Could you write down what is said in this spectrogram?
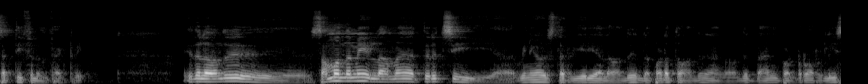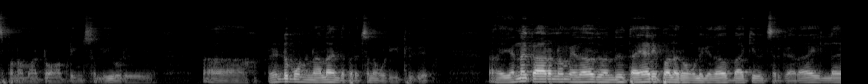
சக்தி ஃபிலிம் ஃபேக்ட்ரி இதில் வந்து சம்மந்தமே இல்லாமல் திருச்சி விநியோகஸ்தர் ஏரியாவில் வந்து இந்த படத்தை வந்து நாங்கள் வந்து பேன் பண்ணுறோம் ரிலீஸ் பண்ண மாட்டோம் அப்படின்னு சொல்லி ஒரு ரெண்டு மூணு நாளாக இந்த பிரச்சனை ஓடிட்டு என்ன காரணம்? ஏதாவது வந்து தயாரிப்பாளர் உங்களுக்கு ஏதாவது பாக்கி வச்சுருக்காரா? இல்லை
